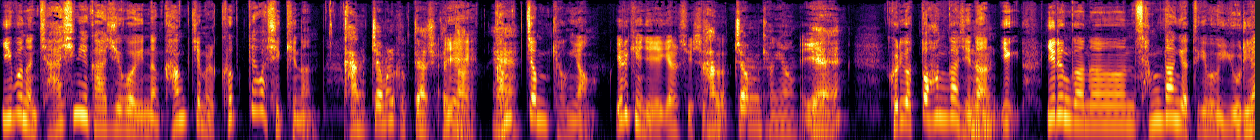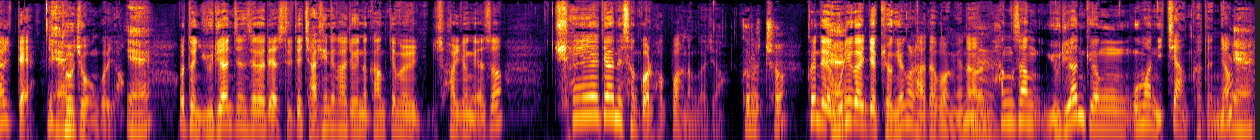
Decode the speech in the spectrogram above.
이분은 자신이 가지고 있는 강점을 극대화시키는 강점을 극대화시켰다. 예, 강점 경영 이렇게 이제 얘기할 수 있을 것 강점 경영. 예. 예. 그리고 또 한 가지는 음. 이, 이런 거는 상당히 어떻게 보면 유리할 때더 예. 좋은 거죠. 예. 어떤 유리한 전세가 됐을 때 자신이 가지고 있는 강점을 활용해서 최대한의 성과를 확보하는 거죠. 그렇죠. 그런데 예. 우리가 이제 경영을 하다 보면은 음. 항상 유리한 경우만 있지 않거든요. 예.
